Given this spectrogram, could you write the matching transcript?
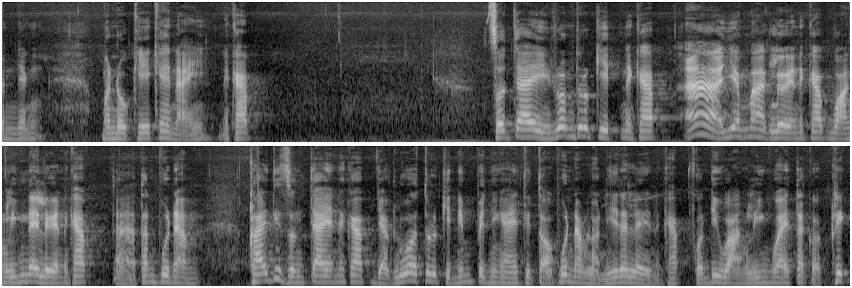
มันยังมันโอเคแค่ไหนนะครับ สนใจร่วมธุรกิจนะครับอ่าเยี่ยมมากเลยนะครับวางลิงก์ได้เลยนะครับท่านผู้นำใครที่สนใจนะครับอยากรู้ว่าธุรกิจนี้เป็นยังไงติดต่อผู้นำเหล่านี้ได้เลยนะครับคนที่วางลิงก์ไว้ถ้าก็คลิก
